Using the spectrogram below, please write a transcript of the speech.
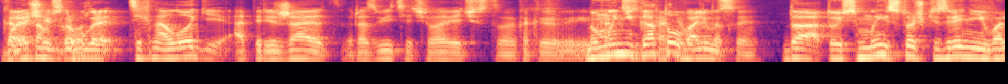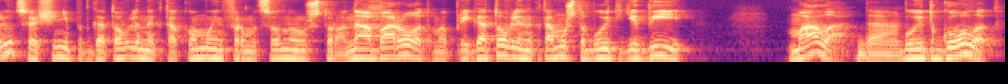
Короче, грубо сложно. говоря, технологии опережают развитие человечества, как и Но как, мы не готовы эволюции. Да, то есть мы с точки зрения эволюции вообще не подготовлены к такому информационному штурму. Наоборот, мы приготовлены к тому, что будет еды мало, да. будет голод,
